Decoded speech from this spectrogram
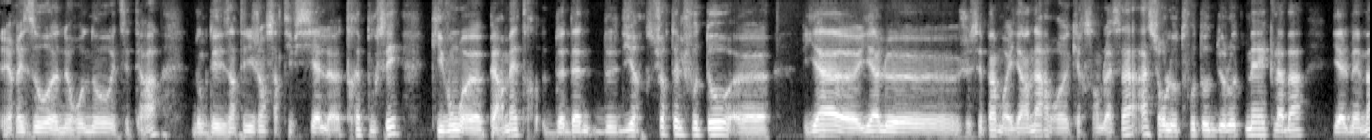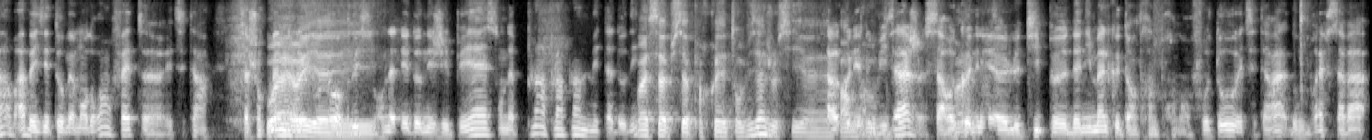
les réseaux neuronaux, etc. Donc, des intelligences artificielles très poussées qui vont permettre de, de, dire sur telle photo, il y a, il y a le, je sais pas moi, il y a un arbre qui ressemble à ça. Ah, sur l'autre photo de l'autre mec là-bas, il y a le même arbre. Ah, ben ils étaient au même endroit en fait, etc. Sachant que en plus, on a des données GPS, on a plein, plein, plein de métadonnées. Ouais, ça, puis ça peut reconnaître ton visage aussi. ça reconnaît ton visage, ça reconnaît le type d'animal que tu es en train de prendre en photo, etc. Donc bref, ça va,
